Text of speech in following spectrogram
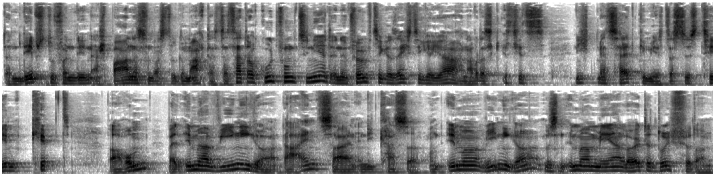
dann lebst du von den Ersparnissen, was du gemacht hast. Das hat auch gut funktioniert in den 50er, 60er Jahren, aber das ist jetzt nicht mehr zeitgemäß. Das System kippt. Warum? Weil immer weniger da einzahlen in die Kasse und immer weniger müssen immer mehr Leute durchfüttern.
